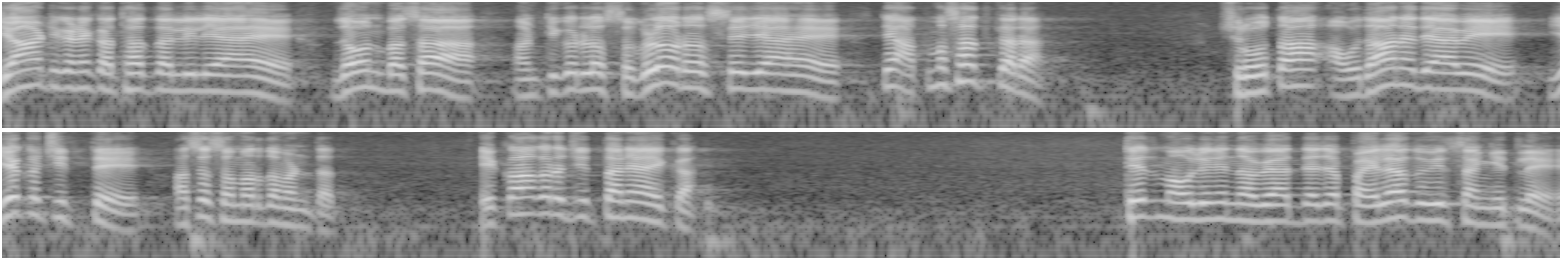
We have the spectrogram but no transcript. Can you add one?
ज्या ठिकाणी कथा चाललेली आहे जाऊन बसा आणि तिकडलं सगळं रहस्य जे आहे ते आत्मसात करा. श्रोता अवधान द्यावे एक चित्ते असं समर्थ म्हणतात. एकाग्र चित्ताने ऐका. तेच माऊलीने नव्या अध्याच्या पहिल्याच विध सांगितलंय.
